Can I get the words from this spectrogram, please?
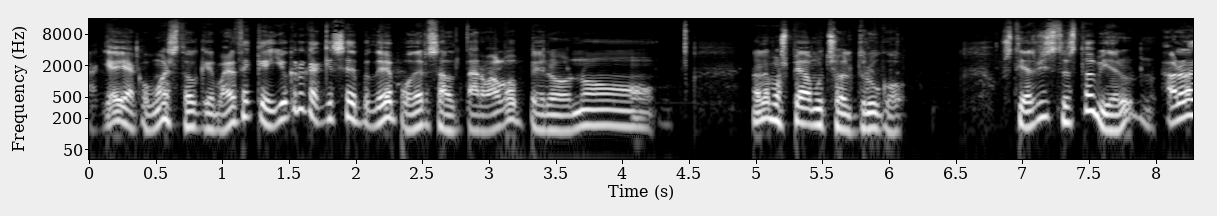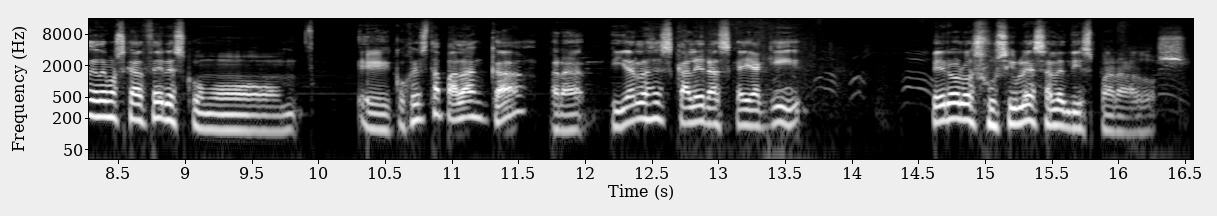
Aquí había como esto, que parece que yo creo que aquí se debe poder saltar o algo, pero no, no le hemos pegado mucho el truco. Hostia, ¿has visto esto, Vieru? Ahora lo que tenemos que hacer es como eh, coger esta palanca para pillar las escaleras que hay aquí, pero los fusibles salen disparados.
